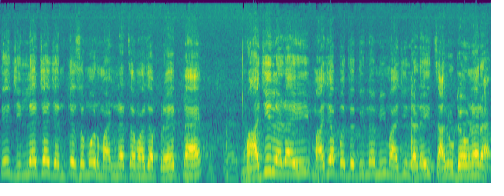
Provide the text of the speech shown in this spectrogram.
ते जिल्ह्याच्या जनतेसमोर मांडण्याचा माझा प्रयत्न आहे. माझी लढाई माझ्या पद्धतीनं मी माझी लढाई चालू ठेवणार आहे.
